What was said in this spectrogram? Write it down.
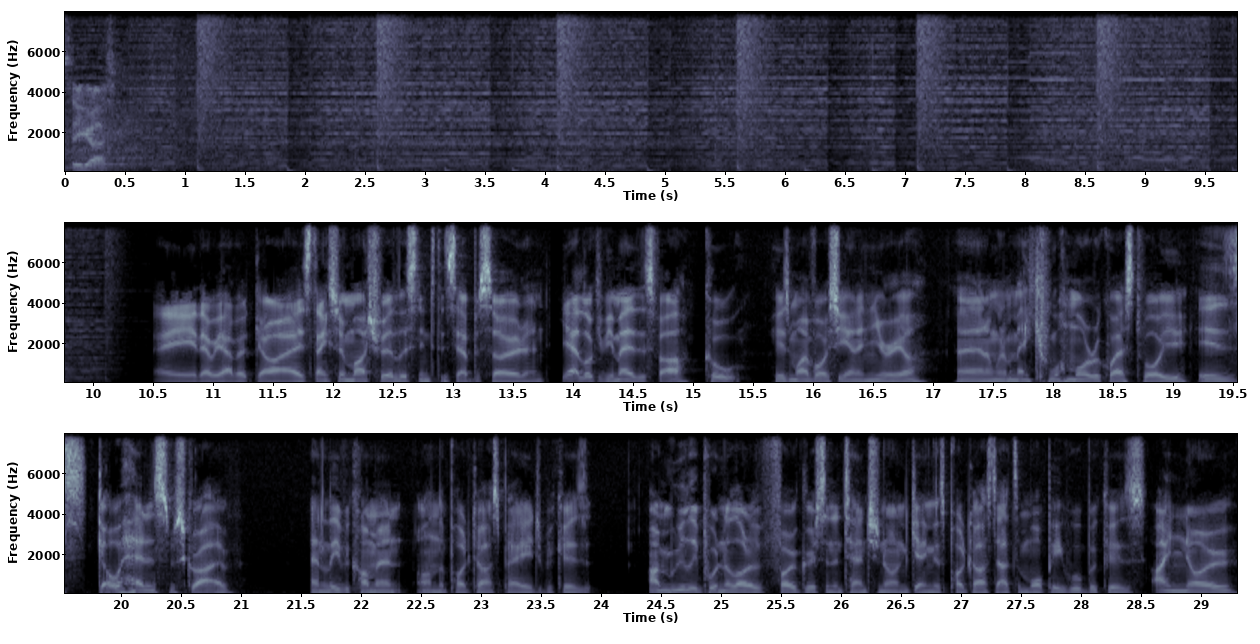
See you guys. Hey, there we have it, guys. Thanks so much for listening to this episode. And yeah, look, if you made it this far, cool. Here's my voice again in your ear and I'm going to make one more request for you is go ahead and subscribe and leave a comment on the podcast page because I'm really putting a lot of focus and attention on getting this podcast out to more people because I know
